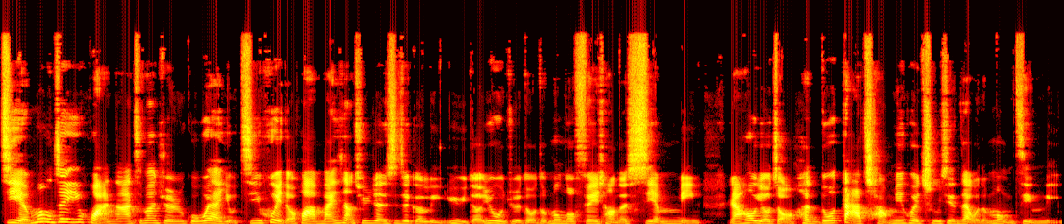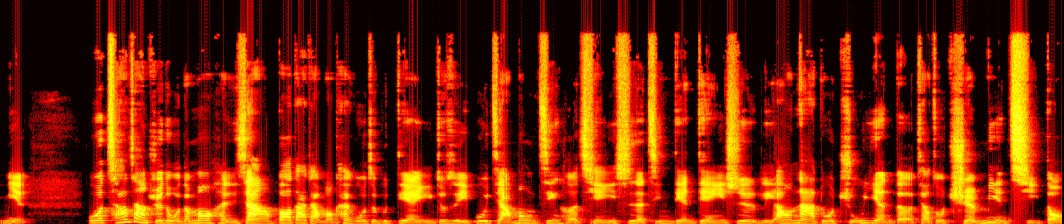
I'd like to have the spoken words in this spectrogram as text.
解梦这一环呢、啊，千嫚觉得如果未来有机会的话，蛮想去认识这个领域的，因为我觉得我的梦都非常的鲜明，然后有种很多大场面会出现在我的梦境里面。我常常觉得我的梦很像，不知道大家有没有看过这部电影，就是一部讲梦境和潜意识的经典电影，是里奥纳多主演的，叫做《全面启动》。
